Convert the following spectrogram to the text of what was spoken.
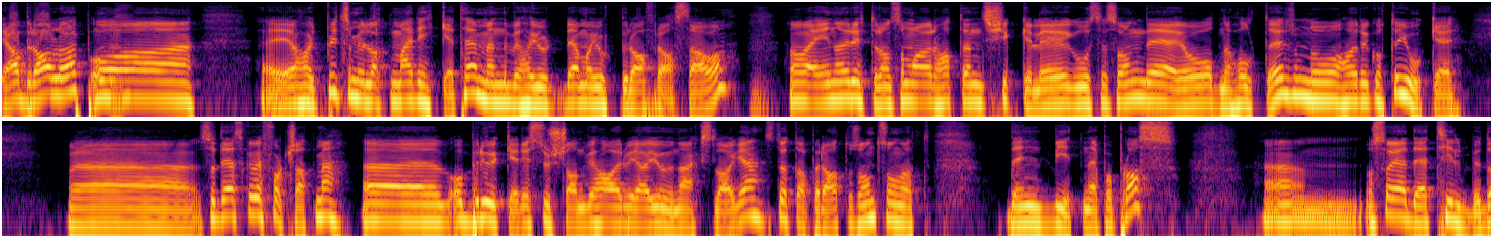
ja bra løp. Og jeg har ikke blitt så mye lagt merke til, men vi har gjort, de har gjort bra fra seg òg. En av rytterne som har hatt en skikkelig god sesong, det er jo Ådne Holter, som nå har gått til Joker. Eh, så det skal vi fortsette med. eh, Å bruke ressursene vi har via Juno X-laget, støtteapparat og sånt, sånn at den biten er på plass. Um, og så er det et tilbud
